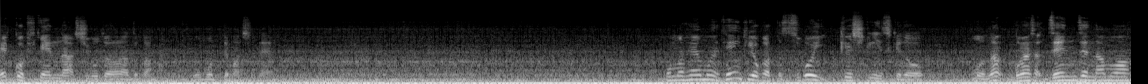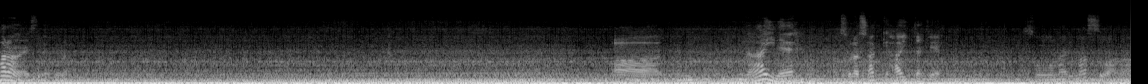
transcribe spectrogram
結構危険な仕事だなとか思ってましたね。この辺もね天気良かった。すごい景色いいんですけどもうなごめんなさい。全然何もわからないですねこれああないねそれはさっき入ったけそうなりますわな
